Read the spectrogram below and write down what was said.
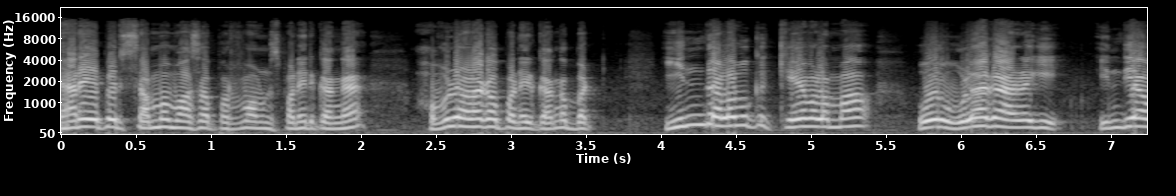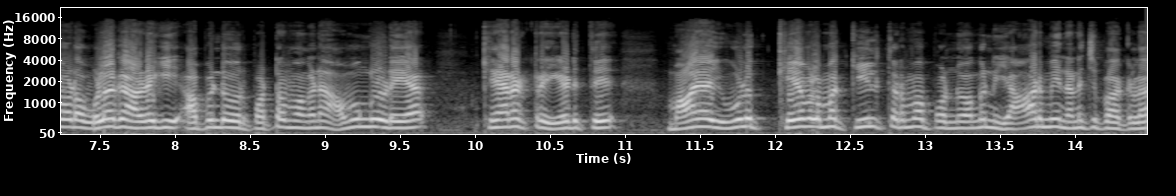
நிறைய பேர் செம்ம மாசாக பர்ஃபார்மன்ஸ் பண்ணியிருக்காங்க. அவ்வளோ அழகாக பண்ணியிருக்காங்க. பட் இந்த அளவுக்கு கேவலமாக ஒரு உலக அழகி இந்தியாவோட உலக அழகி அப்படின்ற ஒரு பட்டம் வாங்கின அவங்களுடைய கேரக்டரை எடுத்து மாயா இவ்வளோ கேவலமாக கீழ்த்தரமாக பண்ணுவாங்கன்னு யாருமே நினச்சி பார்க்கல.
